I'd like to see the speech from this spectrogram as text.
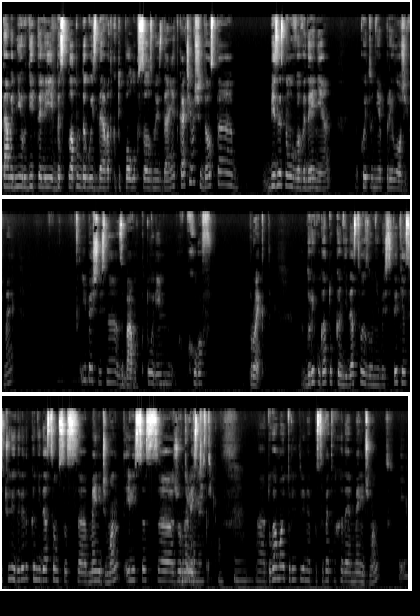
там едни родители безплатно да го издават като по-луксозно издание. Така че имаше доста бизнес нововъведения, които ние приложихме. И беше наистина забавно, като един хубав проект. Дори когато кандидатствах за университет, тя се чуди дали да кандидатствам с менеджмент или с журналистика. Mm. Тогава моите родители ме посъветваха да е менеджмент и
